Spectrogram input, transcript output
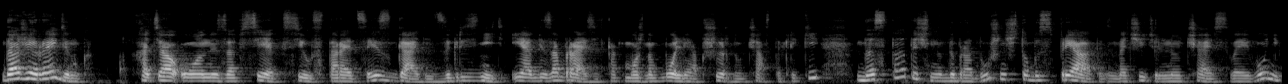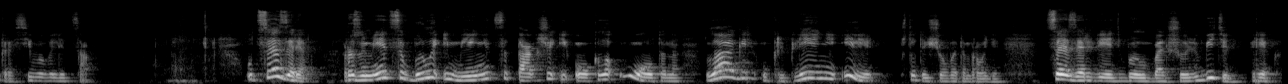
Даже Рейдинг, хотя он изо всех сил старается изгадить, загрязнить и обезобразить как можно более обширный участок реки, достаточно добродушен, чтобы спрятать значительную часть своего некрасивого лица. У Цезаря, разумеется, было имениться также и около Уолтона, лагерь, укрепление или что-то еще в этом роде. Цезарь ведь был большой любитель рек.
